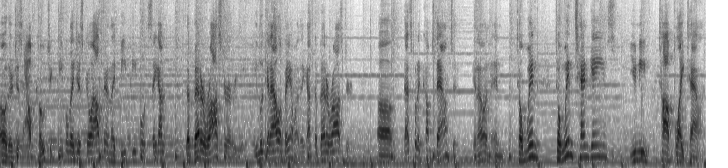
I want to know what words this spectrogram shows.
oh they're just out coaching people. They just go out there and they beat people. They got the better roster every week. You look at Alabama; they got the better roster. Um, that's what it comes down to, you know. And, and to win to win ten games, you need top flight talent.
